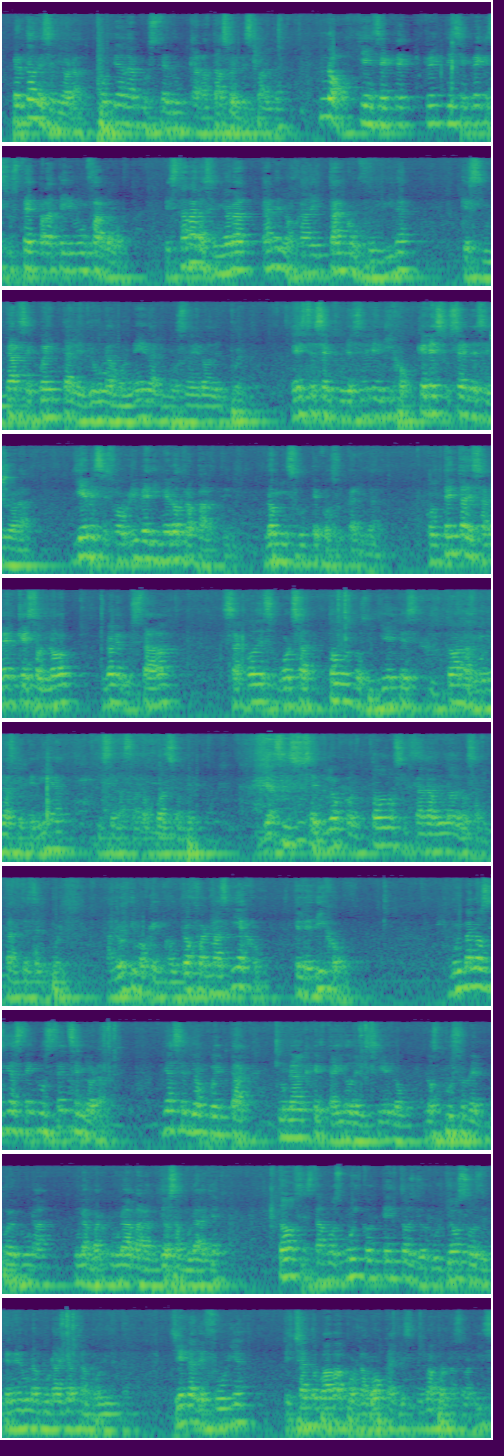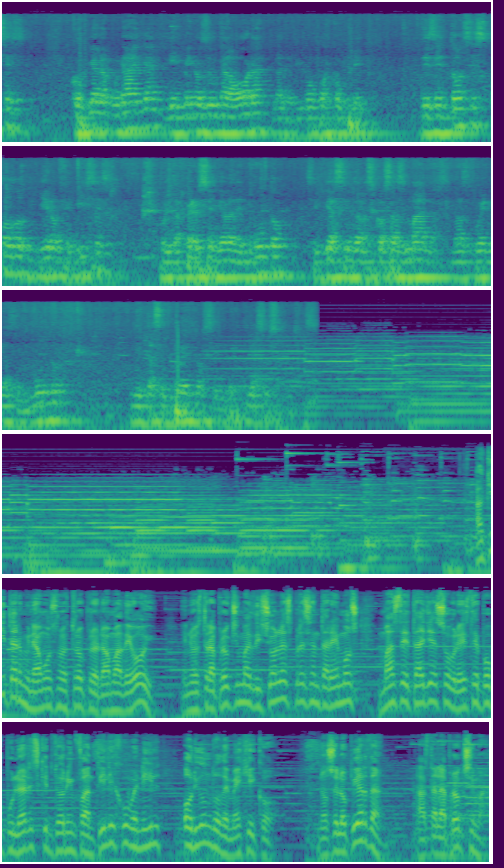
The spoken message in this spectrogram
perdone señora, ¿podría darme usted un caratazo en la espalda? No, ¿quién se cree, cree que es usted para pedir un favor? Estaba la señora tan enojada y tan confundida que sin darse cuenta le dio una moneda al limosnero del pueblo. Este se enfureció y le dijo, ¿qué le sucede señora? llévese su horrible dinero a otra parte, no me insulte con su caridad. Contenta de saber que eso no, no le gustaba, sacó de su bolsa todos los billetes y todas las monedas que tenía y se las arrojó al sombrero. Y así sucedió con todos y cada uno de los habitantes del pueblo. Al último que encontró fue el más viejo, que le dijo, muy malos días tenga usted, señora. Ya se dio cuenta que un ángel caído del cielo nos puso en el pueblo una, una, una maravillosa muralla. Todos estamos muy contentos y orgullosos de tener una muralla tan bonita, llena de furia, echando baba por la boca y espuma por las narices, corrió a la muralla y en menos de una hora la derribó por completo. Desde entonces todos vivieron felices, pues la peor señora del mundo seguía haciendo las cosas malas, más buenas del mundo, mientras el pueblo se divertía sus cosas. Aquí terminamos nuestro programa de hoy. En nuestra próxima edición les presentaremos más detalles sobre este popular escritor infantil y juvenil oriundo de México. No se lo pierdan. Hasta la próxima.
